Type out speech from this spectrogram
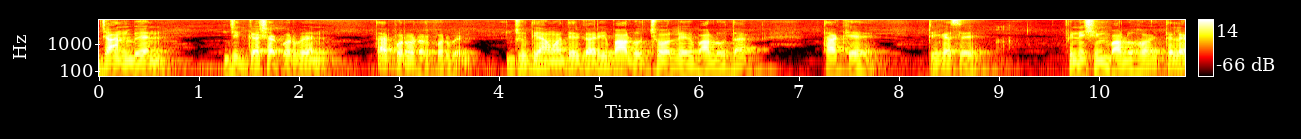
জানবেন, জিজ্ঞাসা করবেন তারপর অর্ডার করবেন। যদি আমাদের গাড়ি ভালো চলে, ভালো থাকে, ঠিক আছে ফিনিশিং ভালো হয়, তাহলে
